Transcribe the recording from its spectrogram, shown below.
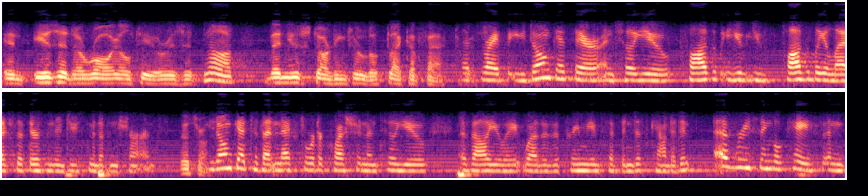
and is it a royalty or is it not, then you're starting to look like a fact That's right, but you don't get there until you plausibly, you, you plausibly allege that there's an inducement of insurance. That's right. You don't get to that next order question until you evaluate whether the premiums have been discounted. In every single case and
